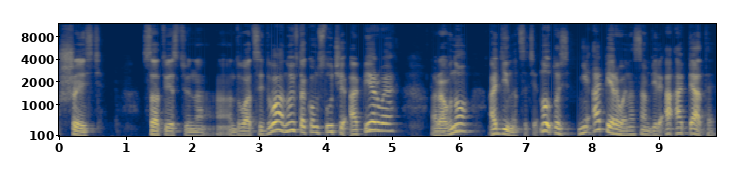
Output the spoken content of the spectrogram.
6 соответственно, 22. Ну и в таком случае А1 равно 11. Ну, то есть не А1 на самом деле, а А5. То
